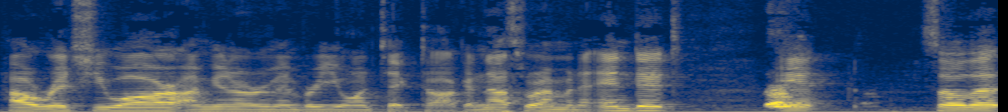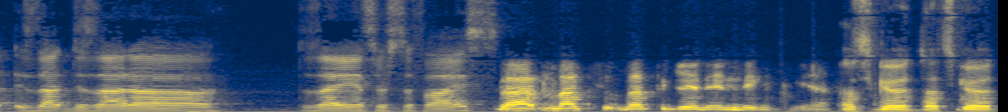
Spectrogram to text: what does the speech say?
how rich you are, I'm gonna remember you on TikTok, and that's where I'm gonna end it. And so that is that does that uh does that answer suffice? That that's that's a good ending. Yeah. That's good. That's good.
